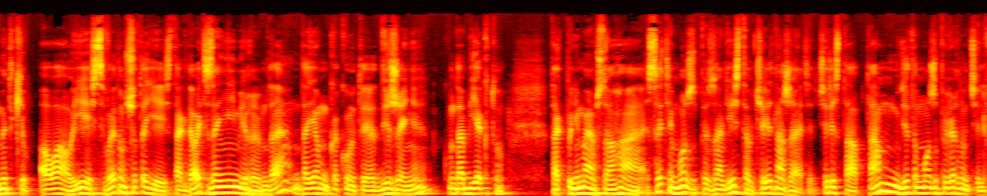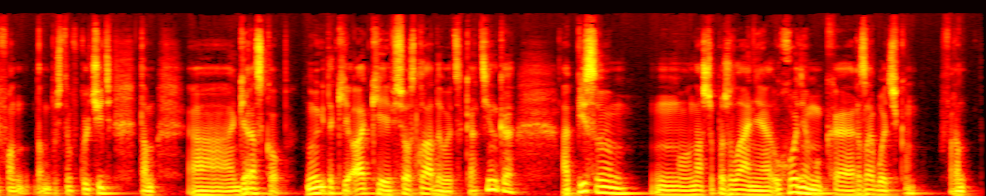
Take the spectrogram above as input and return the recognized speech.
Мы такие, а, вау, есть, в этом что-то есть. Так, давайте заанимируем, да, даем какое-то движение какому-то объекту. Так, понимаем, что, ага, с этим можно взаимодействовать через нажатие, через тап. Там где-то можно повернуть телефон, там, допустим, включить там а, гироскоп. Ну и такие, окей, все, складывается картинка, описываем ну, наши пожелания, уходим к разработчикам, фронт, к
